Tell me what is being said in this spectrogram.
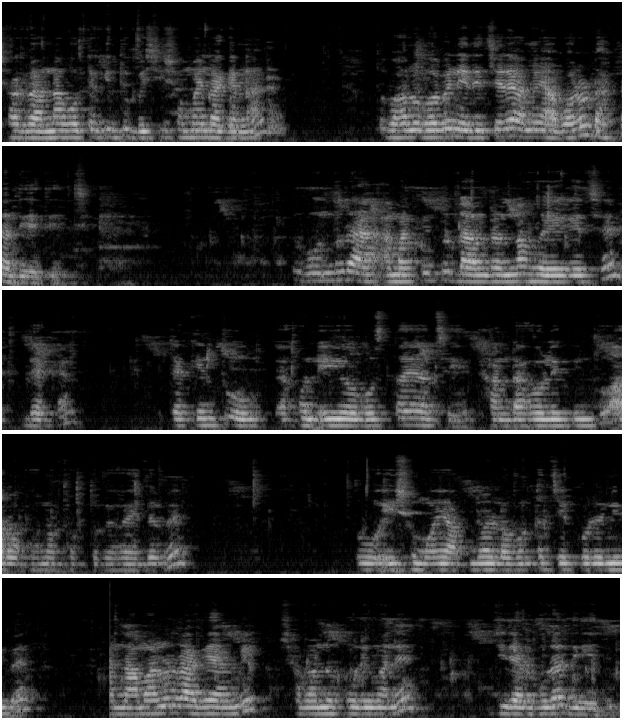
শাক রান্না করতে কিন্তু বেশি সময় লাগে না। তো ভালোভাবে নেড়ে চেড়ে আমি আবারও ঢাকনা দিয়ে দিয়েছি। তো বন্ধুরা, আমার কিন্তু ডাল রান্না হয়ে গেছে, দেখেন। এটা কিন্তু এখন এই অবস্থায় আছে, ঠান্ডা হলে কিন্তু আরও ঘন থকথকে হয়ে যাবে। তো এই সময় আপনারা লবণটা চেক করে নেবেন। আর নামানোর আগে আমি সামান্য পরিমাণে জিরার গুঁড়া দিয়ে দেব।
